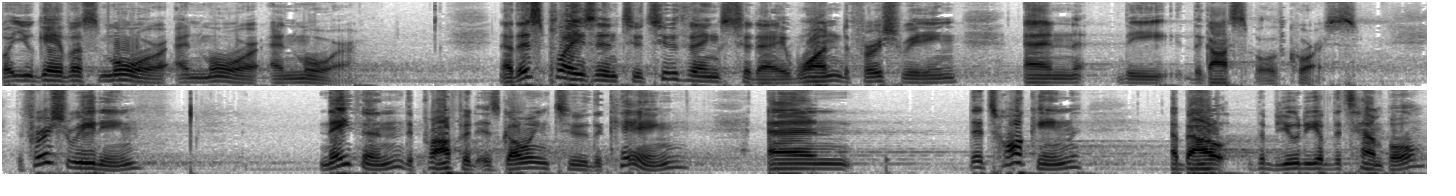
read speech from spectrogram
But you gave us more and more and more. Now, this plays into two things today one, the first reading, and the, the gospel, of course. The first reading, Nathan, the prophet, is going to the king, and they're talking about the beauty of the temple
